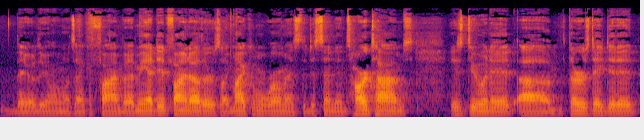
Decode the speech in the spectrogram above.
they're the only ones I could find. But I mean, I did find others like Michael Romance, The Descendants, Hard Times is doing it. Um, Thursday did it.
